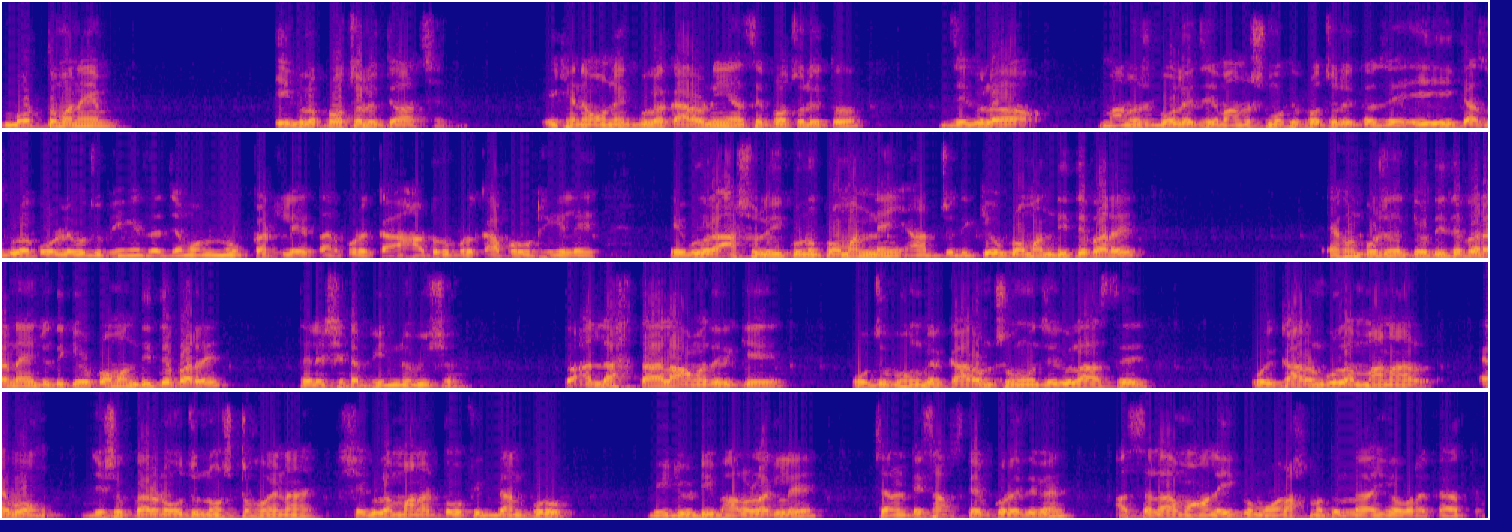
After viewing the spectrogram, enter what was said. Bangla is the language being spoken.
বর্তমানে এগুলো প্রচলিত আছে। এখানে অনেকগুলো কারণই আছে প্রচলিত, যেগুলো মানুষ বলে যে মানুষ মুখে প্রচলিত, যে এই কাজগুলো করলে অজু ভেঙে যায়। যেমন নখ কাটলে, তারপরে হাঁটুর উপরে কাপড় উঠে গেলে, এগুলোর আসলেই কোনো প্রমাণ নেই। আর যদি কেউ প্রমাণ দিতে পারে এখন পর্যন্ত কেউ দিতে পারে নাই, যদি কেউ প্রমাণ দিতে পারে, তাহলে সেটা ভিন্ন বিষয়। তো আল্লাহ তাআলা আমাদেরকে অজু ভঙ্গের কারণসমূহ যেগুলো আছে, ওই কারণগুলো মানার এবং যেসব কারণে অজু নষ্ট হয় না, সেগুলো মানার তৌফিক দান করুক। ভিডিওটি ভালো লাগলে চ্যানেলটি সাবস্ক্রাইব করে দেবেন। আসসালামু আলাইকুম ওরহমতুল্লাহি ওবরাকাতুহ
